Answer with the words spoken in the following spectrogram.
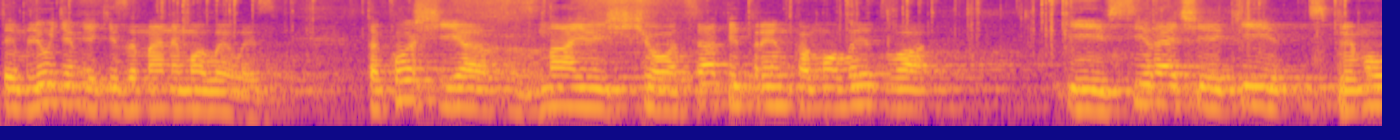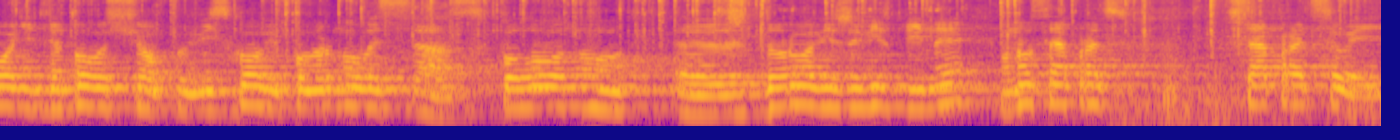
тим людям, які за мене молились. Також я знаю, що ця підтримка, молитва і всі речі, які спрямовані для того, щоб військові повернулися з полону, е, здорові, живі з війни, воно все працює. Все працює.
